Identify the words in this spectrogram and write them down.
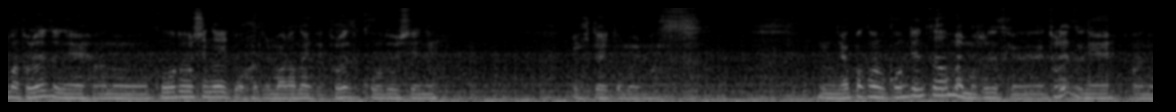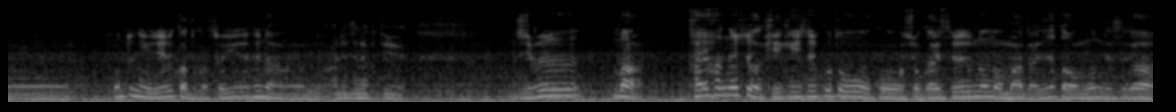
まあとりあえずねあの行動しないと始まらないんでとりあえず行動してねいきたいと思います、うん、やっぱこのコンテンツ販売もそうですけどねとりあえずねあの本当に売れるかとかそういうふうなあれじゃなくて自分まあ大半の人が経験してることをこう紹介するのもまあ大事だとは思うんですが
